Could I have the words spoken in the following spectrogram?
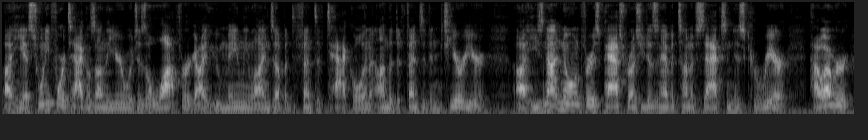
Uh, he has 24 tackles on the year, which is a lot for a guy who mainly lines up a defensive tackle and on the defensive interior. Uh, he's not known for his pass rush. He doesn't have a ton of sacks in his career. However,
